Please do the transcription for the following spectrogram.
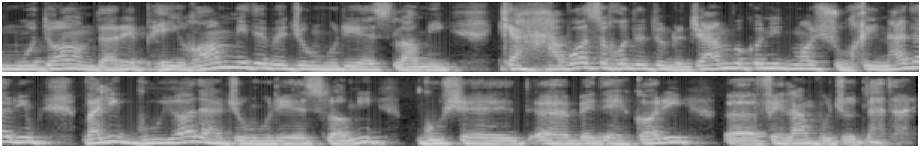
مدام داره پیغام میده به جمهوری اسلامی که حواس خودتون رو جمع بکنید. ما شوخی نداریم ولی گویا در جمهوری اسلامی گوش بدهکاری فعلا وجود نداره.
